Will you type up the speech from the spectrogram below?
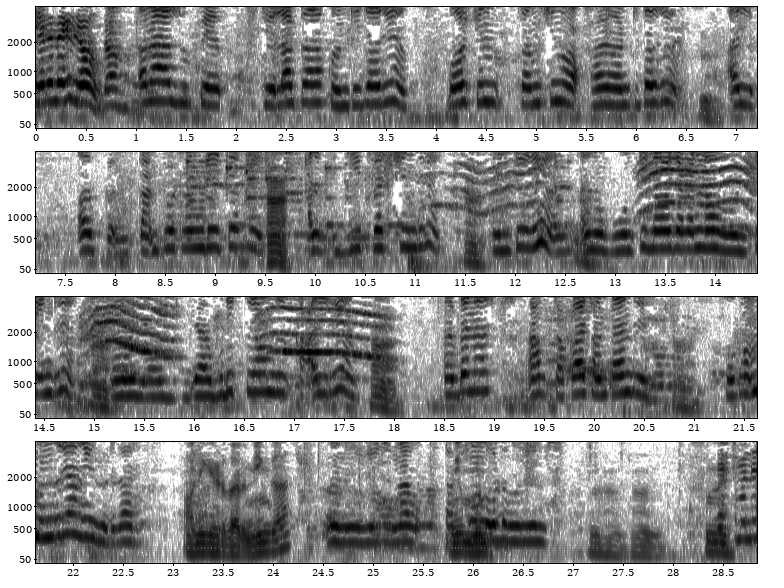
ಹೋಗ್ಬಿಟ್ಟಿನ ಅದು ಚೀಲಾಕ್ ತರಕ್ ಹೊಂಟಿದವ್ರಿ ಹೋಗಿ ತಮ್ಸಿನ ಹೊಳ ಹೊಂಟಿದವ್ರಿ. ಅಲ್ಲಿ ಕಂಪ್ಯೂಟರ್ ಅಂಗಡಿ ಐತಲ್ರಿ ಅಲ್ಲಿ ಜೀಪ್ ಹಚ್ಚಿಂದ್ರಿ ಹೊಂಟಿವ್ರಿ. ನಾನು ಹೊಂಟಿನ ಜಾಗ ನಾವು ಹೊಂಟೀನ್ರಿ. ಬಿಡಿತ್ರಿ ಅಂದ್ರೆ ಕಾಲ್ರಿ. ಅದನ್ನ ಆ ಚಕ್ರ ಹೊಂಟಾನ್ರಿ. ಹೋಗ್ಕೊಂಡ್ ಬಂದ್ರಿ ಅವ್ನಿಗೆ ಹಿಡ್ದಾರಿ ಅವನಿಗೆ ಹಿಡ್ದಾರ ನಿಂಗ? ನಾನು ನಾವು ಓಡ್ ಹ್ಮ್ ಸುಮ್ಮನೆ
